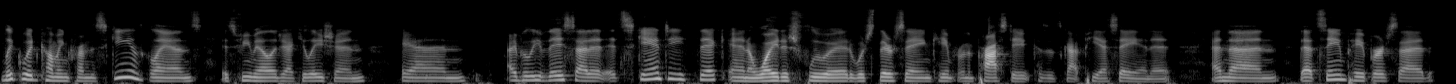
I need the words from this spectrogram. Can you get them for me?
liquid coming from the Skene's glands is female ejaculation, and I believe they said it. It's scanty, thick, and a whitish fluid, which they're saying came from the prostate because it's got PSA in it. And then that same paper said,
